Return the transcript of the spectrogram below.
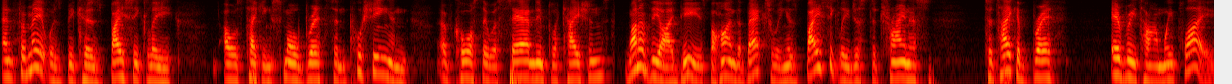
And for me, it was because basically I was taking small breaths and pushing and of course, there were sound implications. One of the ideas behind the backswing is basically just to train us to take a breath every time we play.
